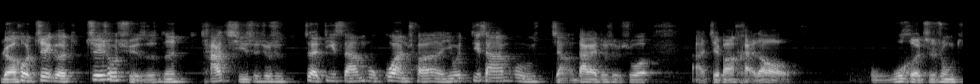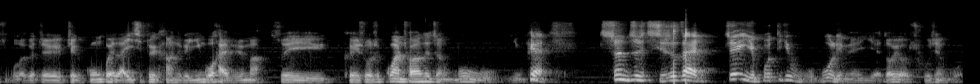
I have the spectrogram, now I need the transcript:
然后这个这首曲子呢，它其实就是在第三部贯穿了，因为第三部讲的大概就是说啊，这帮海盗乌合之众组了个这个这个工会来一起对抗这个英国海军嘛，所以可以说是贯穿了整部影片，甚至其实在这一部第五部里面也都有出现过，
